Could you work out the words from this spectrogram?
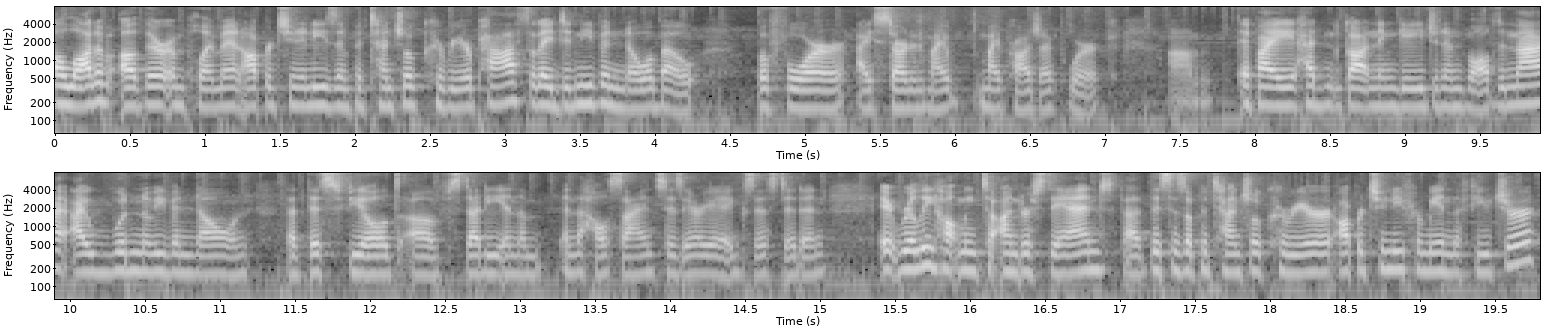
a lot of other employment opportunities and potential career paths that I didn't even know about before I started my, my project work. Um, if I hadn't gotten engaged and involved in that, I wouldn't have even known that this field of study in the, in the health sciences area existed. And it really helped me to understand that this is a potential career opportunity for me in the future.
